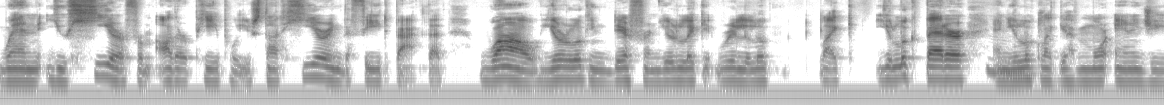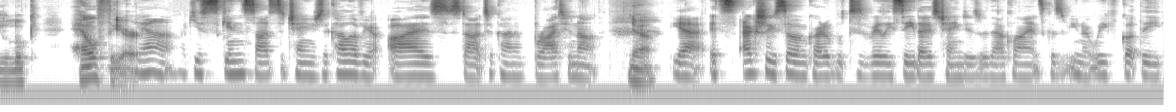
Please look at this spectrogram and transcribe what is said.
when you hear from other people. You start hearing the feedback that wow you're looking different. You're look really look like you look better and you Mm. look like you have more energy you look healthier Yeah, like your skin starts to change, the color of your eyes start to kind of brighten up. yeah Yeah, it's actually so incredible to really see those changes with our clients because you know we've got the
